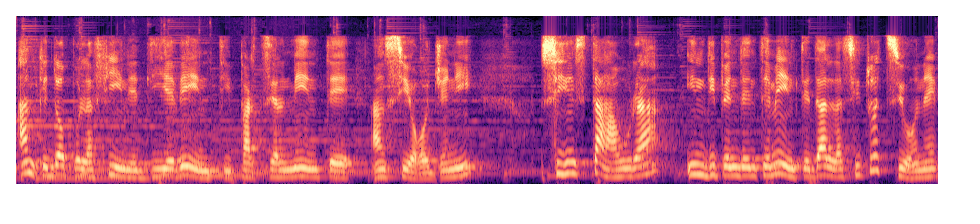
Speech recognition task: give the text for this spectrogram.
anche dopo la fine di eventi parzialmente ansiogeni, si instaura indipendentemente dalla situazione,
